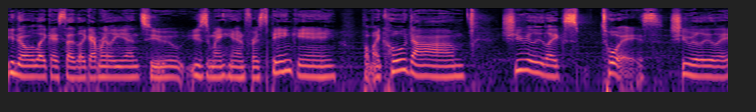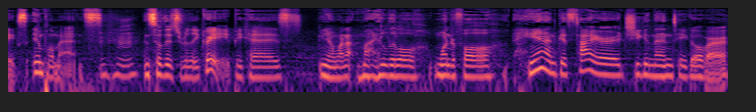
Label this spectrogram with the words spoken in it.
you know like i said like i'm really into using my hand for spanking but my co-dom she really likes toys. She really likes implements. And so that's really great because you know when I- my little wonderful hand gets tired she can then take over.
